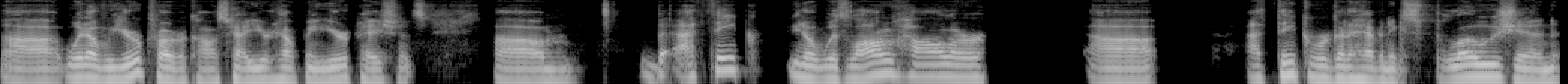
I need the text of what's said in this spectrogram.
uh, went over your protocols, how you're helping your patients. Um, but I think you know with long hauler, uh, I think we're going to have an explosion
